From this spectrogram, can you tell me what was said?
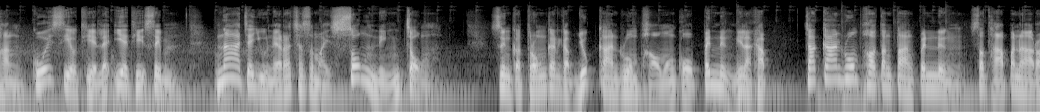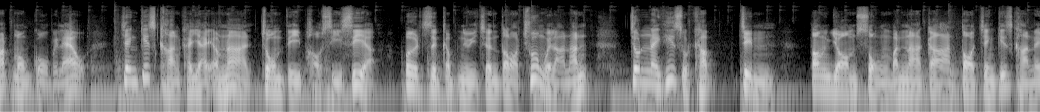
คังก้วยเซียวเทียนและเอี้ยทิซิม น่าจะอยู่ในรัชสมัยซ่งหนิงจง ซึ่งก็ตรงกันกับยุคการรวมเผ่ามองโกเป็นหนึ่งนี่แหละครับ จากการรวมเผ่าต่างๆ เป็นหนึ่งสถาปนารัฐมองโกไปแล้ว เจงกิสข่านขยายอำนาจโจมตีเผ่าซีเซีย เปิดศึกกับหนุ่ยเจินตลอดช่วงเวลานั้น จนในที่สุดครับจินต้องยอมส่งบรรณาการต่อเจงกิสข่านใน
